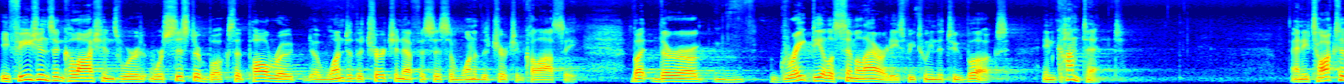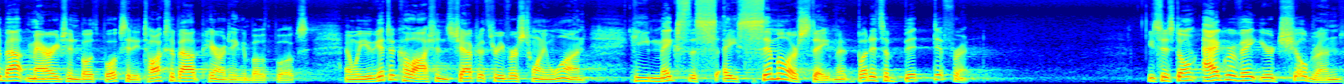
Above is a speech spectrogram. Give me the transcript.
Ephesians and Colossians were, were sister books that Paul wrote, uh, one to the church in Ephesus and one to the church in Colossae. But there are a great deal of similarities between the two books in content. And he talks about marriage in both books, and he talks about parenting in both books. And when you get to Colossians chapter 3, verse 21, he makes this, a similar statement, but it's a bit different. He says, Don't aggravate your children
